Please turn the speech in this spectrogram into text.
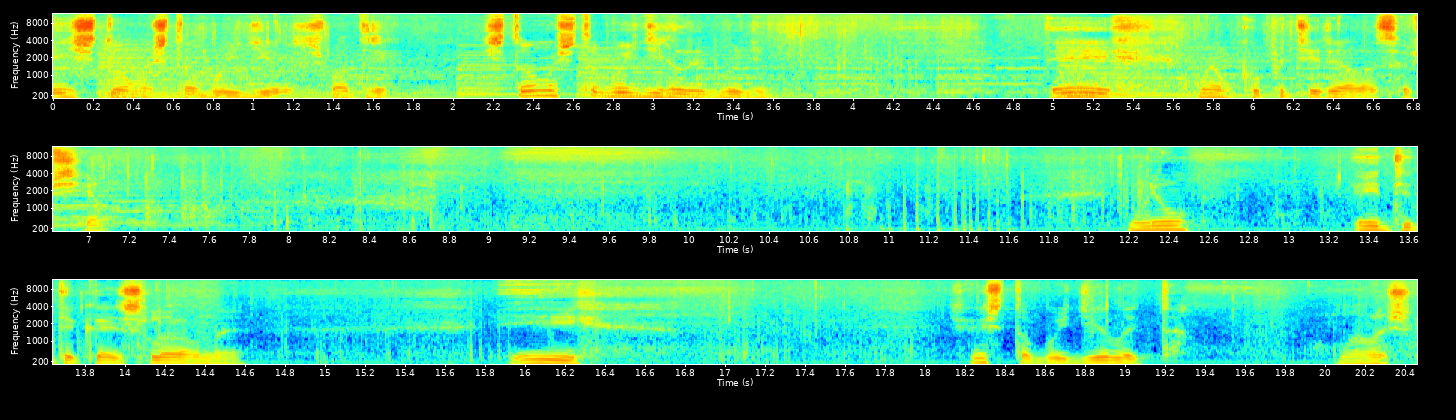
И что мы с тобой делать? Смотри, что мы с тобой делать будем? Эх, мамку потеряла совсем. Ну, и ты такая славная. И Что с тобой делать-то, малыш?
